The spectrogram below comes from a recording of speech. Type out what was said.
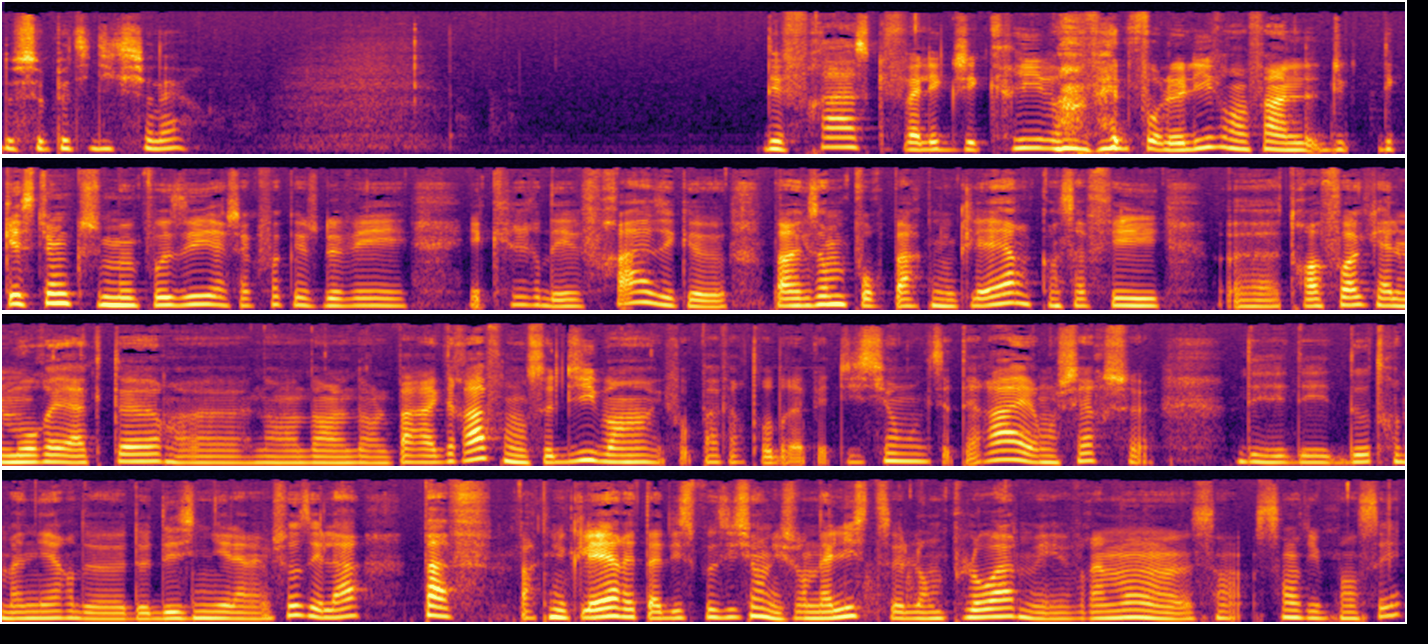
de ce petit dictionnaire? Des phrases qu'il fallait que j'écrive en fait pour le livre, enfin des questions que je me posais à chaque fois que je devais écrire des phrases et que par exemple pour parc nucléaire, quand ça fait euh, trois fois qu'il y a le mot réacteur euh, dans, dans, le paragraphe, on se dit ben il faut pas faire trop de répétitions, etc. Et on cherche d'autres des, manières de, désigner la même chose. Et là, paf, parc nucléaire est à disposition. Les journalistes l'emploient, mais vraiment euh, sans y penser.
